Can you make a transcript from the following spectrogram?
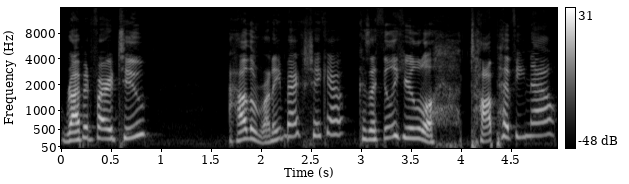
Rapid fire two, how the running backs shake out? Because I feel like you're a little top heavy now,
